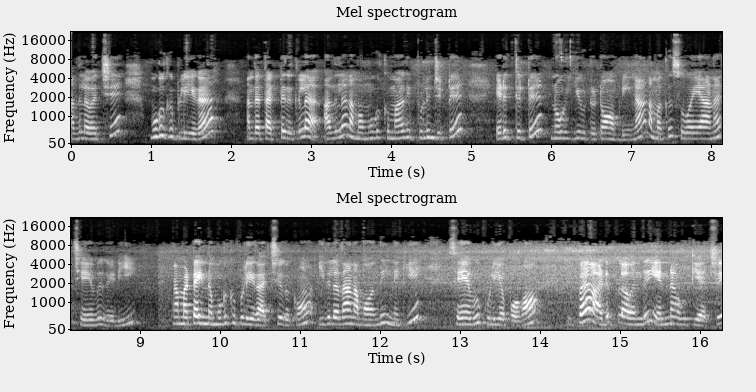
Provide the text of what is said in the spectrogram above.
அதில் வச்சு முகுக்கு புளியிற அந்த தட்டு இருக்குல்ல அதில் நம்ம முகுக்கு மாதிரி புளிஞ்சிட்டு எடுத்துட்டு நொறுக்கி விட்டுட்டோம் அப்படின்னா நமக்கு சுவையான சேவு ரெடி. நம்மகிட்ட இந்த முகுக்கு புளியிற அச்சு இருக்கும். இதில் தான் நம்ம வந்து இன்றைக்கி சேவு புளிய போகிறோம் இப்போ அடுப்பில் வந்து எண்ணெய் ஊற்றியாச்சு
